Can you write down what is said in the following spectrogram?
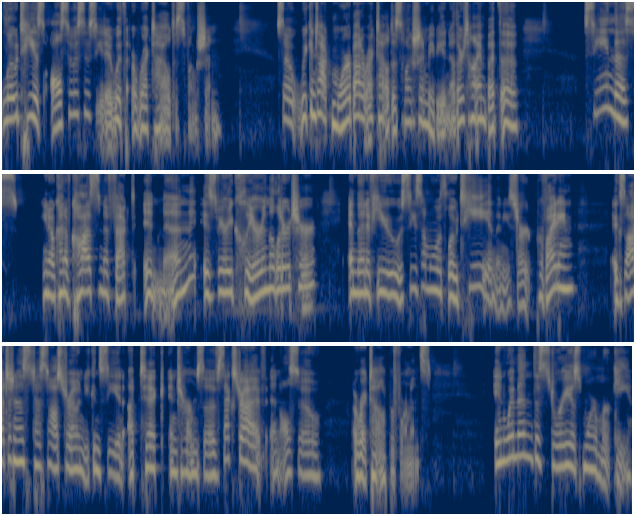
low T is also associated with erectile dysfunction. So we can talk more about erectile dysfunction maybe another time, but the seeing this, you know, kind of cause and effect in men is very clear in the literature. And then if you see someone with low T and then you start providing exogenous testosterone, you can see an uptick in terms of sex drive and also erectile performance. In women, the story is more murky.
